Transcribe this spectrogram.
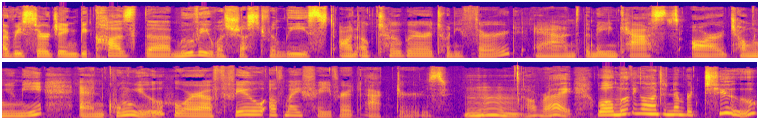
uh, resurging because the movie was just released on October 23rd, and the main casts are Chung Yoo-mi and Kong Yu, who are a few of my favorite actors. Mm, all right. Well, moving on to number two,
